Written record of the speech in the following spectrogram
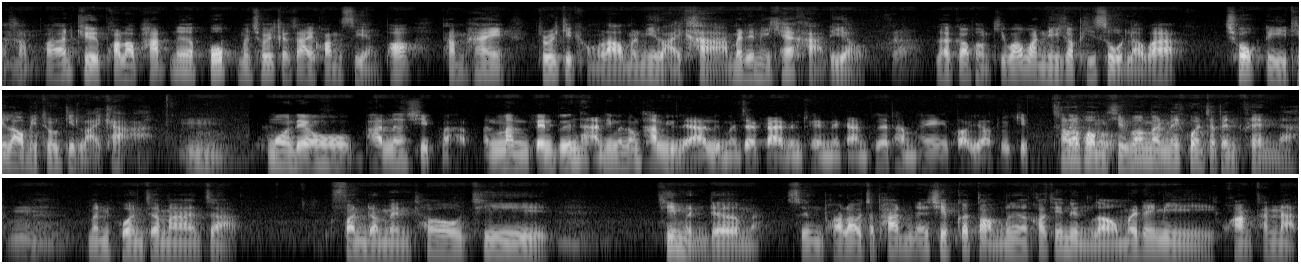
นะครับ เพราะฉะนั้นคือพอเรา partner ปุ๊บ มันช่วยกระจายความเสี่ยง เพราะทำให้ธุรกิจของเรามันมีหลายขาไม่ได้มีแค่ขาเดียว แล้วก็ผมคิดว่าวันนี้ก็พิสูจน์แล้วว่าโชคดีที่เรามีธุรกิจหลายขา โมเดลพาร์ n เนอร์ชิพอะครับมันมันเป็นพื้นฐานที่มันต้องทำอยู่แล้ว หรือมันจะกลายเป็นเทรนด์ในการเพื่อทำให้ต่อยอดธุรกิจสำหรับผมคิดว่ามันไม่ควรจะเป็นเทรนด์นะมันควรจะมาจาก fundamentalที่ที่เหมือนเดิมอะซึ่งพอเราจะ partnership ก็ต่อเมื่อข้อที่หนึ่งเราไม่ได้มีความถนัด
